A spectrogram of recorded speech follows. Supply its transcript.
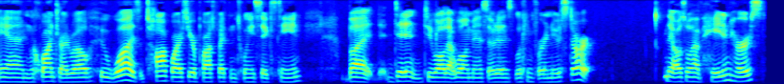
and Laquon Treadwell, who was a top wide receiver prospect in 2016, but didn't do all that well in Minnesota and is looking for a new start. They also have Hayden Hurst,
